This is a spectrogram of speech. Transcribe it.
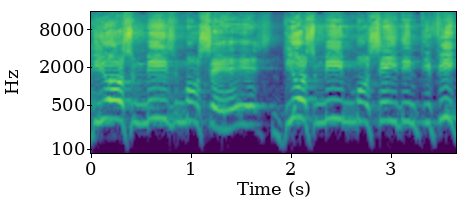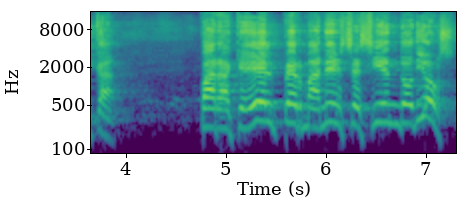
Dios mismo se, Dios mismo se identifica para que Él permanece siendo Dios.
